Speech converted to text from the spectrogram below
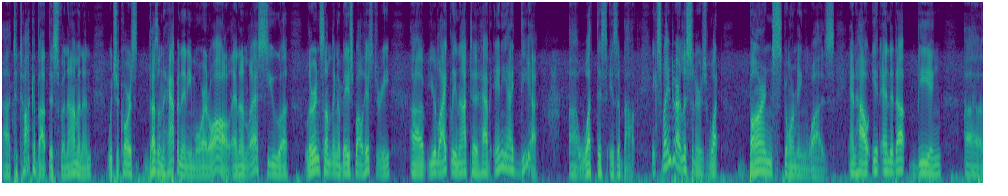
uh, to talk about this phenomenon, which of course doesn't happen anymore at all. And unless you uh, learn something of baseball history, uh, you're likely not to have any idea uh, what this is about. Explain to our listeners what barnstorming was and how it ended up being uh,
